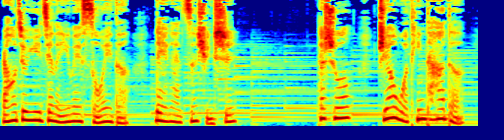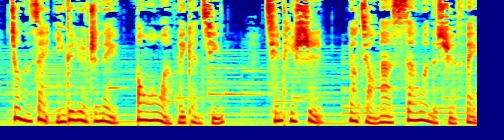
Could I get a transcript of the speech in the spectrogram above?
然后就遇见了一位所谓的恋爱咨询师。他说，只要我听他的，就能在一个月之内帮我挽回感情。”前提是要缴纳三万的学费。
